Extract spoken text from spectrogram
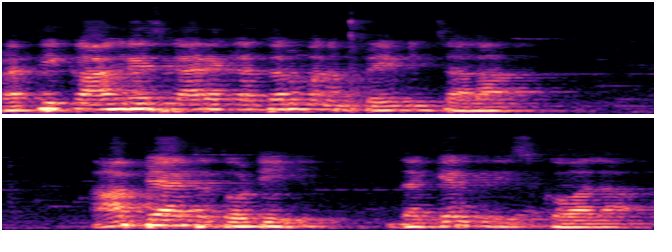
ప్రతి కాంగ్రెస్ కార్యకర్తను మనం ప్రేమించాలా? ఆప్యాయతతోటి దగ్గరికి తీసుకోవాలా?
